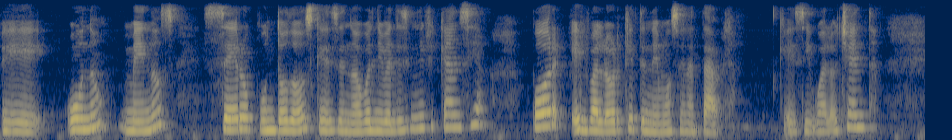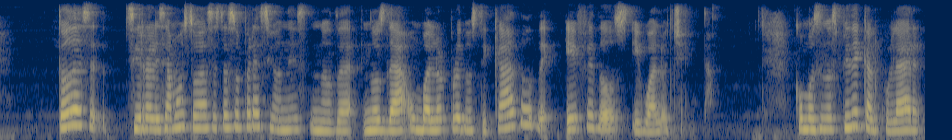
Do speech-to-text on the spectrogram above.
1 eh, menos 0.2, que es de nuevo el nivel de significancia, por el valor que tenemos en la tabla, que es igual a 80. Todas, si realizamos todas estas operaciones, nos da, nos da un valor pronosticado de F2 igual a 80. Como se nos pide calcular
